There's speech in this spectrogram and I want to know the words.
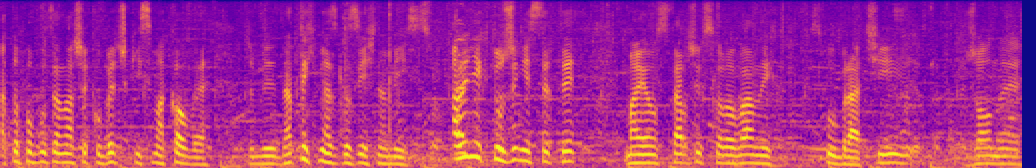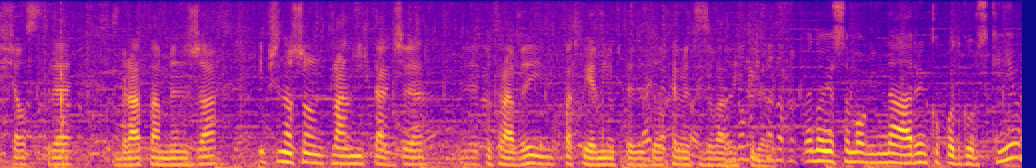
a to pobudza nasze kubeczki smakowe, żeby natychmiast go zjeść na miejscu. Ale niektórzy niestety mają starszych, schorowanych współbraci, żonę, siostrę, brata, męża i przynoszą dla nich także potrawy i pakujemy im wtedy do hermetyzowanych pudełek. Będą jeszcze mogli na rynku podgórskim,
